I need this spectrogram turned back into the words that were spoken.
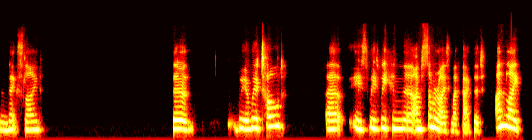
the next slide, there, we're, we're told uh, is we, we can, uh, I'm summarizing my fact that unlike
